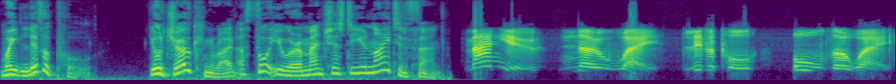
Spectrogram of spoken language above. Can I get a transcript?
Wait, Liverpool? You're joking, right? I thought you were a Manchester United fan. Man U? No way. Liverpool all the way.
